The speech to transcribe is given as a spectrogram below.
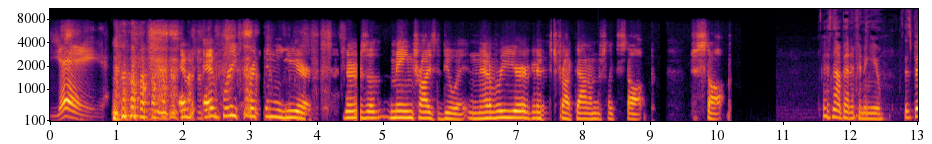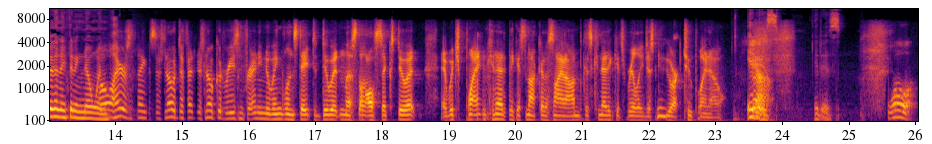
Yay! every, every freaking year, there's a Maine tries to do it, and every year it gets shut down. I'm just like, stop, just stop. It's not benefiting you. It's benefiting no one. Well, here's the thing: there's no def- there's no good reason for any New England state to do it unless the all six do it. At which point, Connecticut's not going to sign on because Connecticut's really just New York oh. 2.0. It Yeah. is. It is. Well,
